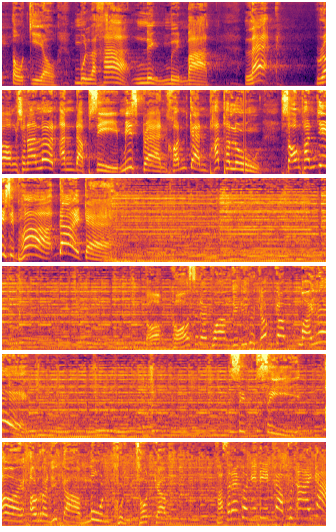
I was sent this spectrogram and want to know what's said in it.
สโตเกียว มูลค่า 10,000 บาท และ รองชนะเลิศอันดับ 4 มิสแกรนขอนแก่นพัทลุง 2025 ได้แก่ ต้องขอแสดงความยินดีด้วยครับกับหมายเลข 14 อายอรัญญิกามูลขุนทศครับ ขอแสดงความยินดีกับคุณอายค่ะ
